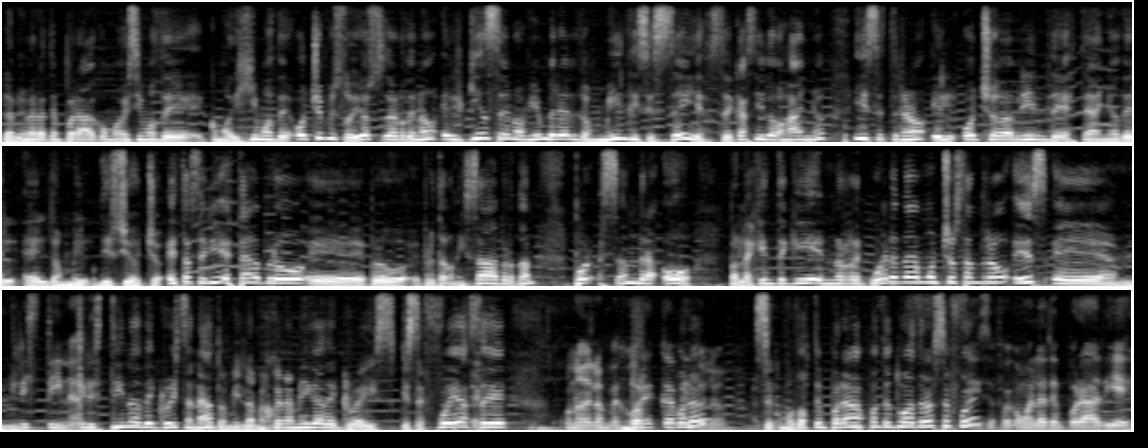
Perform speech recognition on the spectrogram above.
La primera temporada, como, decimos de, como dijimos, de 8 episodios, se ordenó el 15 de noviembre del 2016, hace casi dos años, y se estrenó el 8 de abril de este año del el 2018. Esta serie está pro- eh, pro- protagonizada perdón, por Sandra Oh. Para la gente que no recuerda mucho Sandra Oh, es eh, Cristina. Cristina de Grey's Anatomy, la mejor amiga de Grace, que se fue hace. Uno de los mejores capítulos. Hace como dos temporadas, ponte tú atrás, se fue. Sí, se fue como en la temporada 10.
